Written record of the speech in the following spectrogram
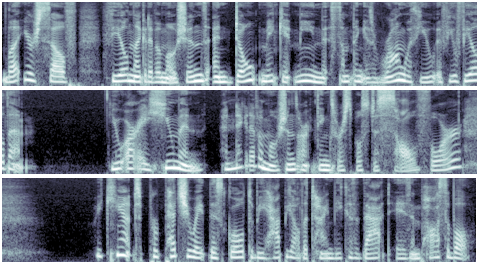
Let yourself feel negative emotions and don't make it mean that something is wrong with you if you feel them. You are a human, and negative emotions aren't things we're supposed to solve for. We can't perpetuate this goal to be happy all the time because that is impossible.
